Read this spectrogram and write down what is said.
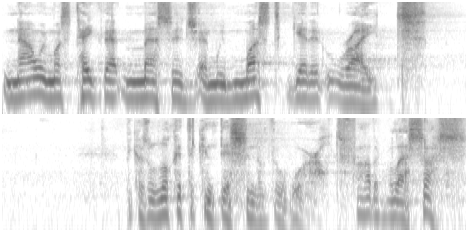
Now we must take that message and we must get it right. Because look at the condition of the world. Father, bless us.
